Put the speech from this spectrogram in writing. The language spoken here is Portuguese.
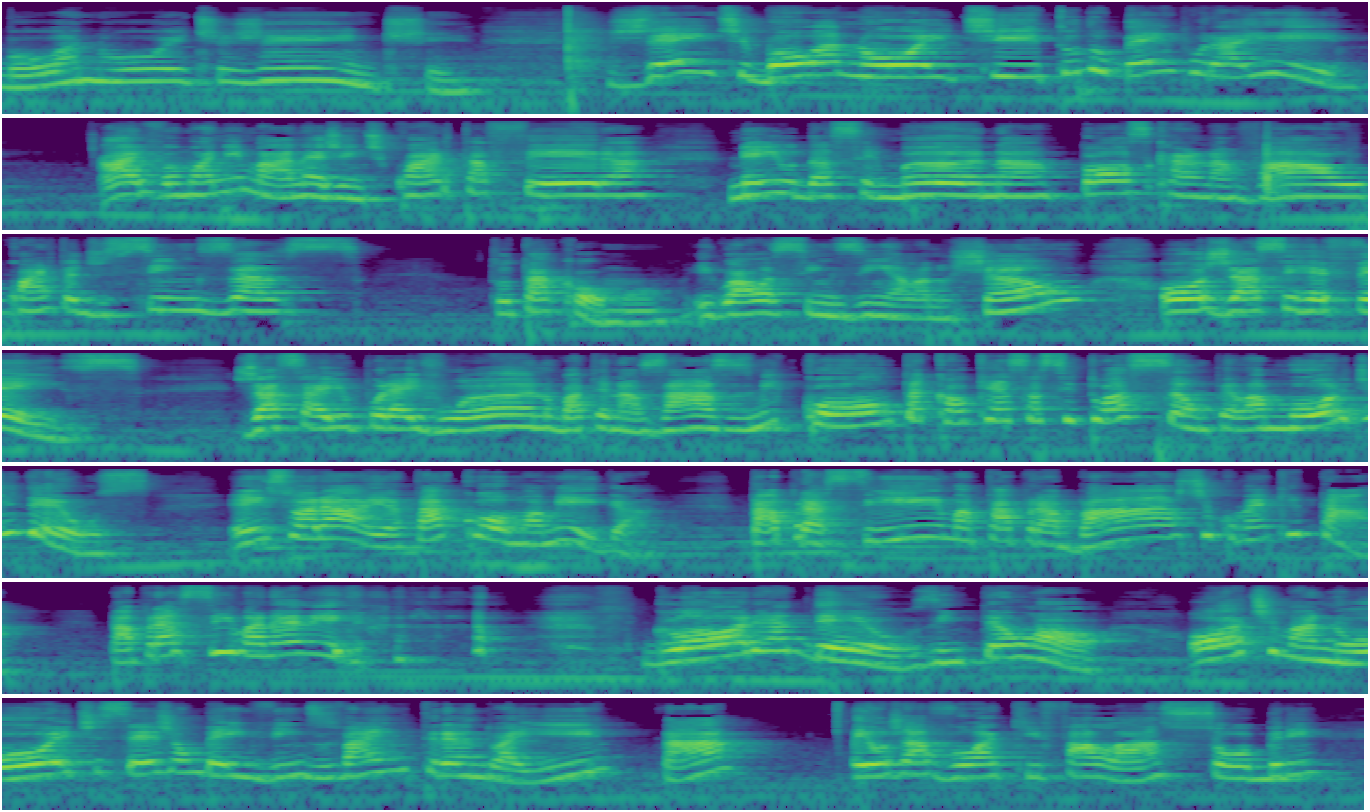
Boa noite, gente. Gente, boa noite. Tudo bem por aí? Ai, vamos animar, né, gente? Quarta-feira, meio da semana, pós-carnaval, quarta de cinzas. Tu tá como? Igual a cinzinha lá no chão ou já se refez? Já saiu por aí voando, batendo as asas? Me conta qual que é essa situação, pelo amor de Deus. Hein, Soraya? Tá como, amiga? Tá pra cima, tá pra baixo? Como é que tá? Tá pra cima, né, amiga? Glória a Deus. Então, ó, ótima noite, sejam bem-vindos. Vai entrando aí, tá? Eu já vou aqui falar sobre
